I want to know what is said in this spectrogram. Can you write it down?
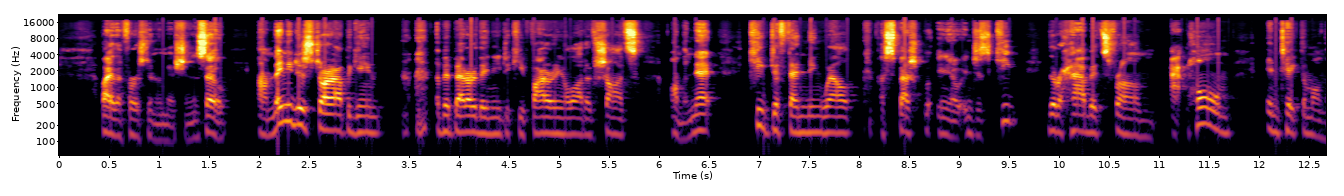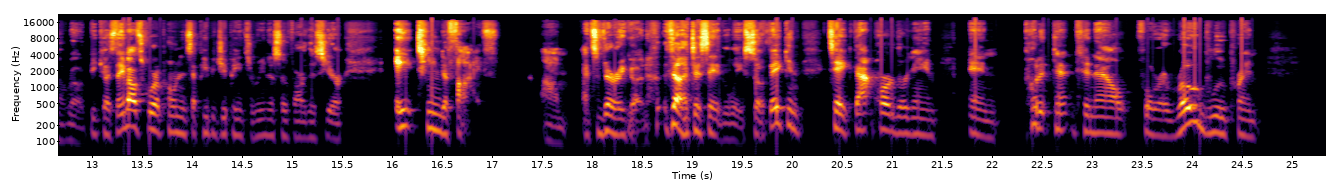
by the first intermission. So um, they need to start out the game a bit better. They need to keep firing a lot of shots on the net, keep defending well, especially, you know, and just keep their habits from at home and take them on the road because they've outscored opponents at PPG Paints Arena so far this year 18 to 5. Um, that's very good to say the least. So if they can take that part of their game and put it to, to now for a road blueprint,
